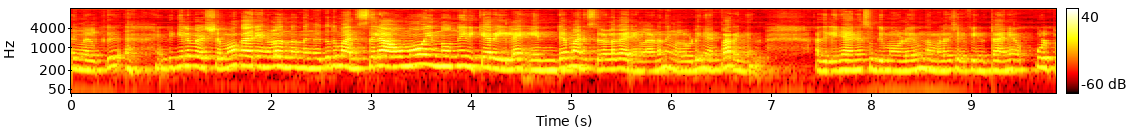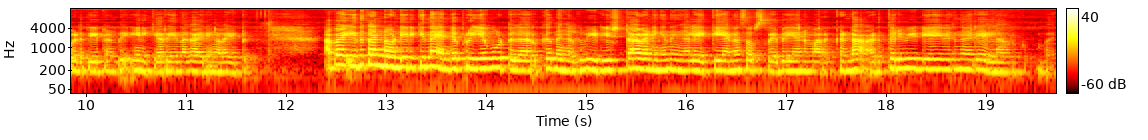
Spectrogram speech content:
നിങ്ങൾക്ക് എന്തെങ്കിലും വിഷമോ കാര്യങ്ങളോ ഒന്നും നിങ്ങൾക്കിത് മനസ്സിലാവുമോ എന്നൊന്നും എനിക്കറിയില്ല. എന്റെ മനസ്സിലുള്ള കാര്യങ്ങളാണ് നിങ്ങളോട് ഞാൻ പറഞ്ഞത്. അതിൽ ഞാൻ സുതിമോളെയും നമ്മളെ ഷെഫിൻതാനെയും ഒക്കെ ഉൾപ്പെടുത്തിയിട്ടുണ്ട് എനിക്കറിയുന്ന കാര്യങ്ങളായിട്ട്. അപ്പോൾ ഇത് കണ്ടുകൊണ്ടിരിക്കുന്ന എന്റെ പ്രിയ കൂട്ടുകാർക്ക് നിങ്ങൾക്ക് വീഡിയോ ഇഷ്ടമാവണമെങ്കിൽ നിങ്ങൾ ലൈക്ക് ചെയ്യാനോ സബ്സ്ക്രൈബ് ചെയ്യാനോ മറക്കണ്ട. അടുത്തൊരു വീഡിയോ ആയി വരുന്നവരെ എല്ലാവർക്കും ബൈ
